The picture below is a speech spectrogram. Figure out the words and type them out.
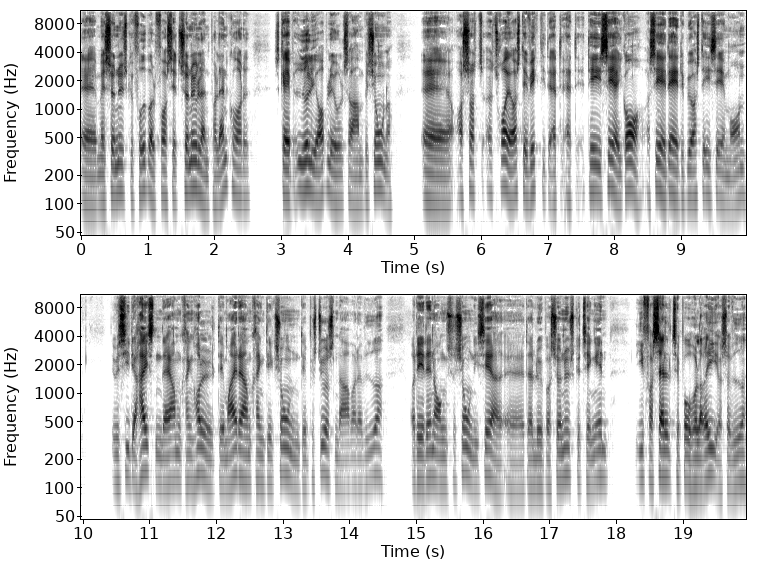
øh, med sønderjyske fodbold, for at sætte Sønderjylland på landkortet, skabe yderligere oplevelser og ambitioner, Øh, og så tror jeg også, det er vigtigt, at, at det, I ser i går og ser i dag, det bliver også det, I ser i morgen. Det vil sige, det er hejsen, der er omkring holdet, det er mig, der er omkring direktionen, det er bestyrelsen, der arbejder videre, og det er den organisation, I ser, øh, der løber sønderjyske ting ind, lige fra salg til bogholderi og så videre.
